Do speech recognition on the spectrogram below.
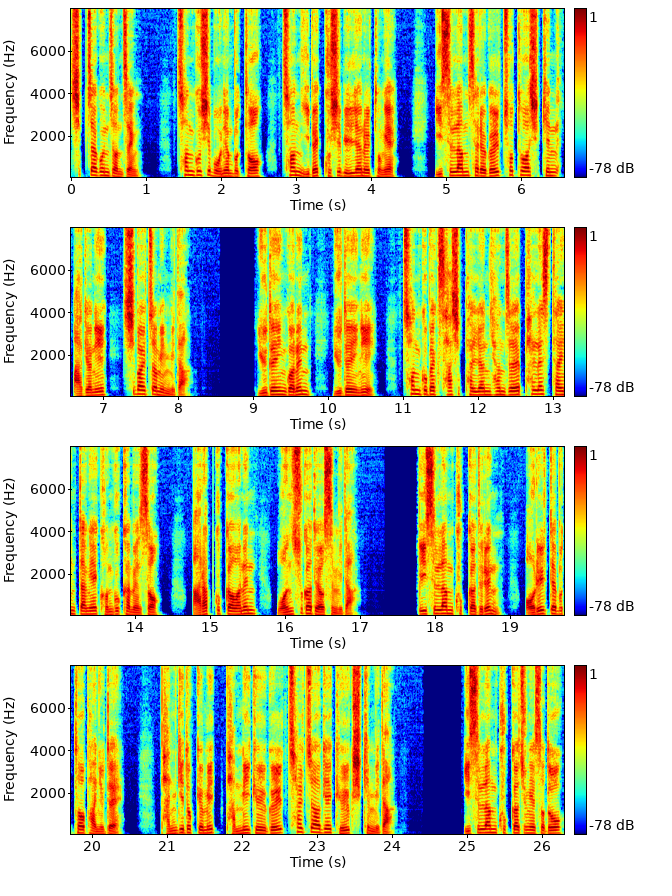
십자군 전쟁 1095년부터 1291년을 통해 이슬람 세력을 초토화시킨 악연이 시발점입니다. 유대인과는 유대인이 1948년 현재의 팔레스타인 땅에 건국하면서 아랍 국가와는 원수가 되었습니다. 이슬람 국가들은 어릴 때부터 반유대, 반기독교 및 반미 교육을 철저하게 교육시킵니다. 이슬람 국가 중에서도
